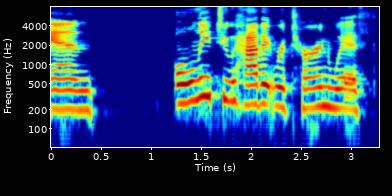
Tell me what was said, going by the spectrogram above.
and only to have it return with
